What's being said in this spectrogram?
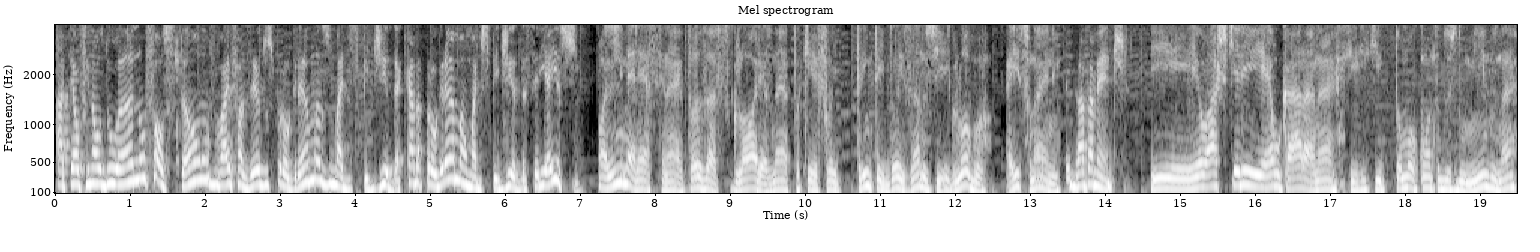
até o final do ano, o Faustão vai fazer dos programas uma despedida. Cada programa uma despedida, seria isso? Olha, ele merece, né? Todas as glórias, né? Porque foi 32 anos de Globo, é isso, né, Enio? Exatamente. E eu acho que ele é o cara, né, que, que tomou conta dos domingos, né?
